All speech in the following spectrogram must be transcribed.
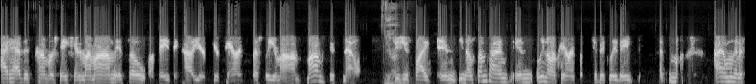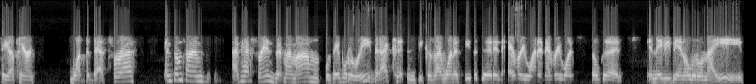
I'd had this conversation. My mom is so amazing how your, your parents, especially your mom, moms just know. Yeah. She's just like, and you know, sometimes in, we know our parents typically they, I'm going to say our parents want the best for us. And sometimes I've had friends that my mom was able to read that I couldn't because I want to see the good in everyone and everyone's so good and maybe being a little naive.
